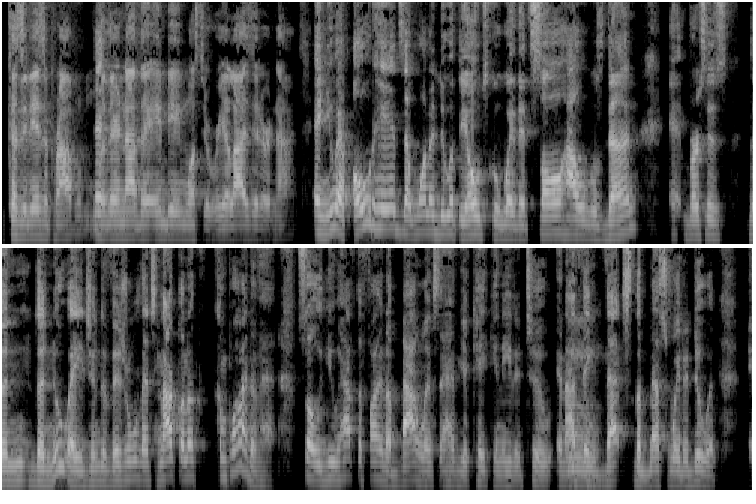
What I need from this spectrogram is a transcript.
because it is a problem, whether or not the NBA wants to realize it or not. and you have old heads that want to do it the old school way that saw how it was done eh, versus the the new age individual that's not going to comply to that. So you have to find a balance to have your cake and eat it too. And I think that's the best way to do it. Eh,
